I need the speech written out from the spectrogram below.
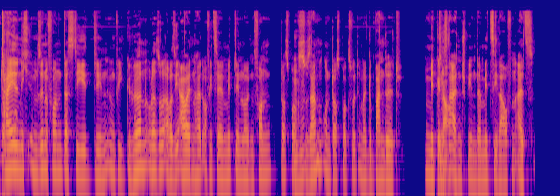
Teil nicht im Sinne von, dass die denen irgendwie gehören oder so, aber sie arbeiten halt offiziell mit den Leuten von DOSBox mhm. zusammen und DOSBox wird immer gebundelt mit genau. diesen alten Spielen, damit sie laufen. Als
